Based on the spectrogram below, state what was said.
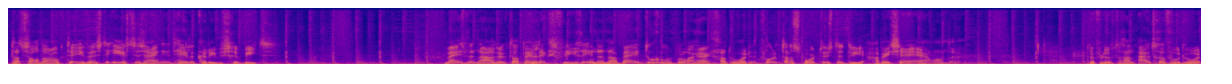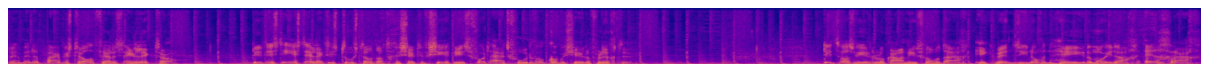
Dat zal dan ook tevens de eerste zijn in het hele Caribisch gebied. Meijs benadrukt dat elektrisch vliegen in de nabije toekomst belangrijk gaat worden voor het transport tussen de drie ABC-eilanden. De vluchten gaan uitgevoerd worden met een Pipistrel Velis Electro. Dit is het eerste elektrisch toestel dat gecertificeerd is voor het uitvoeren van commerciële vluchten. Dit was weer het lokale nieuws van vandaag. Ik wens u nog een hele mooie dag en graag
